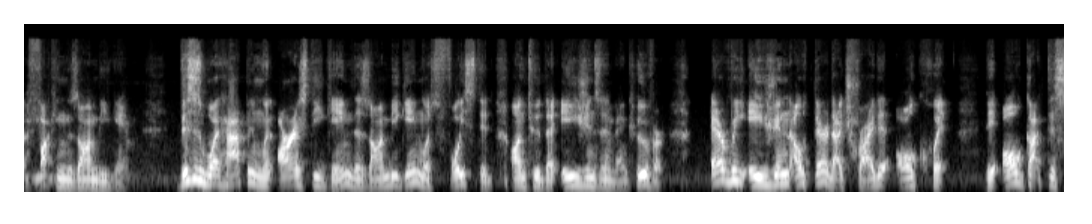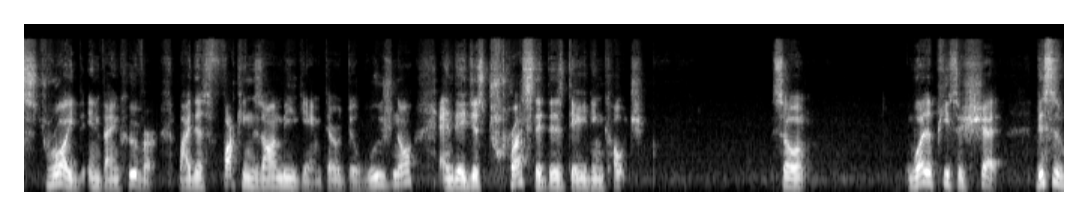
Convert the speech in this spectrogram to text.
A fucking zombie game. This is what happened when RSD game, the zombie game, was foisted onto the Asians in Vancouver. Every Asian out there that tried it all quit they all got destroyed in Vancouver by this fucking zombie game. They were delusional and they just trusted this dating coach. So, what a piece of shit. This is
